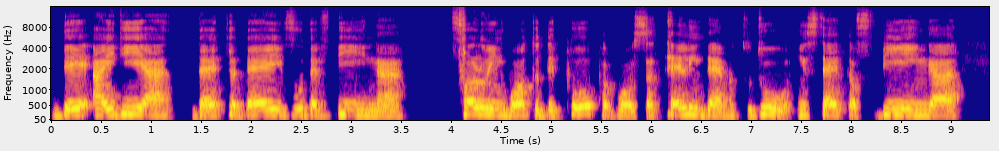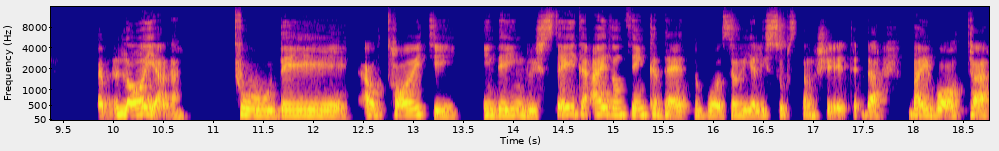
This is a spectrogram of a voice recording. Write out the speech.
the idea that they would have been following what the Pope was telling them to do instead of being uh, loyal to the authority in the English state, I don't think that was really substantiated by what uh,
